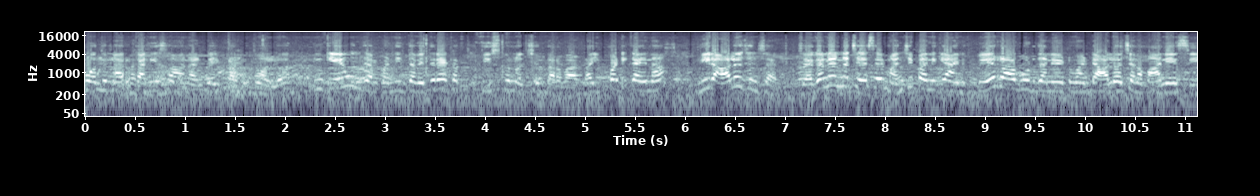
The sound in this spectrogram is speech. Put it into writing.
పోతున్నారు కనీసం అని అంటే ఈ ప్రభుత్వంలో. ఇంకేముంది చెప్పండి? ఇంత వ్యతిరేకత తీసుకుని వచ్చిన తర్వాత ఇప్పటికైనా మీరు ఆలోచించాలి. జగనన్న చేసే మంచి పనికి ఆయనకు పేరు రాకూడదు అనేటువంటి ఆలోచన మానేసి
